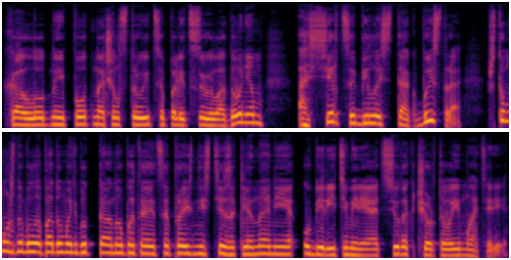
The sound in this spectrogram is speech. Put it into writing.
холодный пот начал струиться по лицу и ладоням, а сердце билось так быстро, что можно было подумать, будто оно пытается произнести заклинание «Уберите меня отсюда к чертовой матери».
